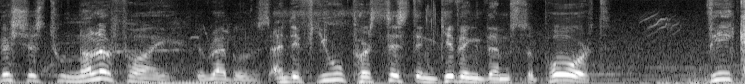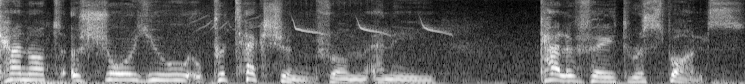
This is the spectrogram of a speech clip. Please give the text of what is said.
wishes to nullify the rebels, and if you persist in giving them support, we cannot assure you protection from any Caliphate response.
